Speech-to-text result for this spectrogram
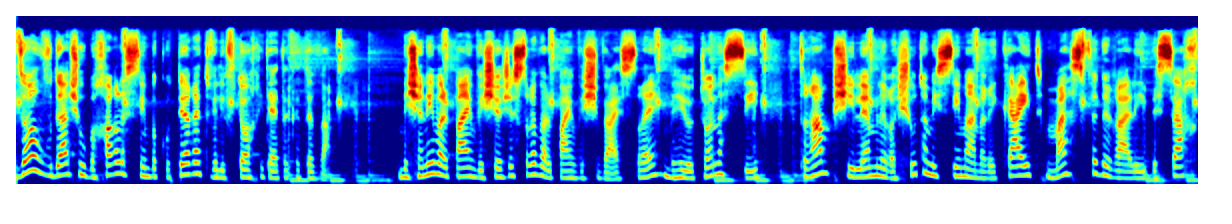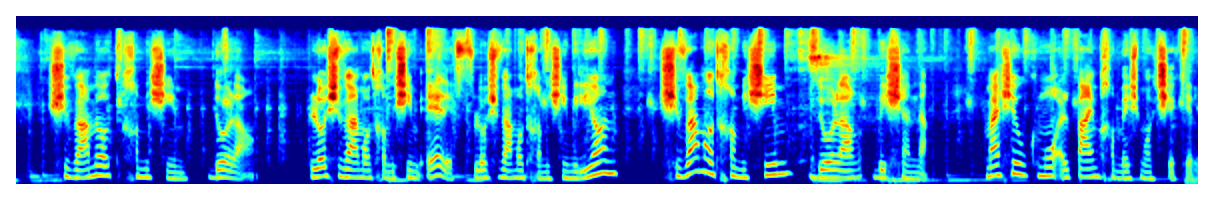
זו העובדה שהוא בחר לשים בכותרת ולפתוח איתה את הכתבה. בשנים 2016 ו-2017, בהיותו נשיא, טראמפ שילם לרשות המיסים האמריקאית מס פדרלי בסך 750 דולר. לא 750 אלף, לא 750 מיליון, 750 דולר בשנה. משהו כמו 2,500 שקל.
